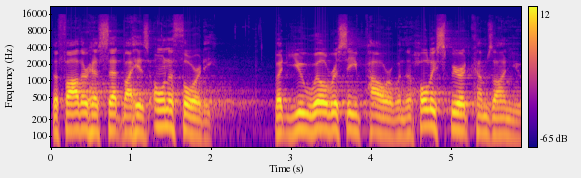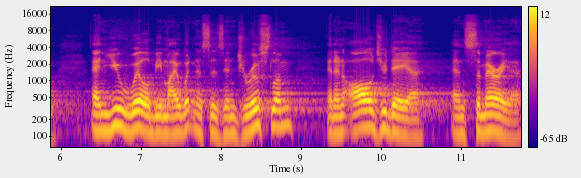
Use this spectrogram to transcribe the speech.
the Father has set by his own authority. But you will receive power when the Holy Spirit comes on you, and you will be my witnesses in Jerusalem and in all Judea and Samaria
